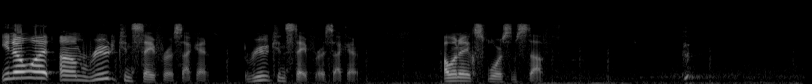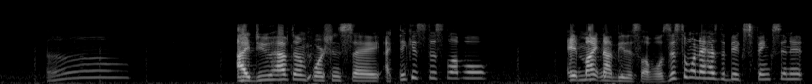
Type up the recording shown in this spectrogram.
You know what? Um, Rude can stay for a second. Rude can stay for a second. I want to explore some stuff. Um, I do have to unfortunately say, I think it's this level. It might not be this level. Is this the one that has the big sphinx in it?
